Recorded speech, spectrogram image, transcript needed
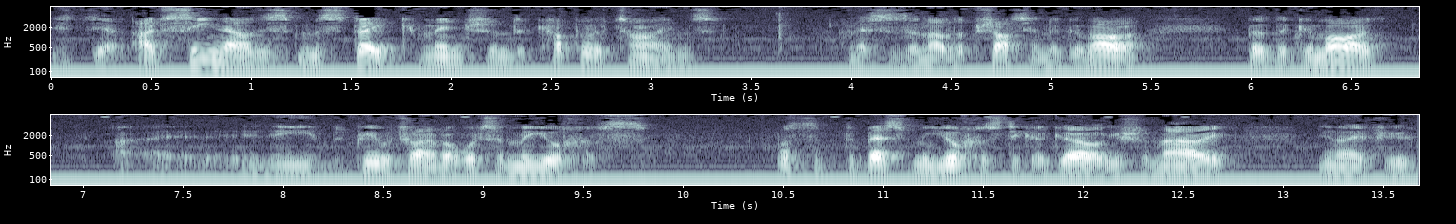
it's, I've seen now this mistake mentioned a couple of times, and this is another shot in the Gemara, but the Gemara, uh, the people trying about what's a miyuchas? What's the, the best miyuchas girl you should marry? You know, if you,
